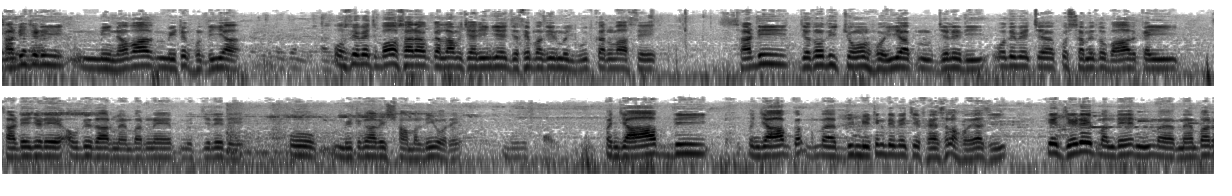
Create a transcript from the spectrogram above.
ਸਾਡੀ ਜਿਹੜੀ ਮਹੀਨਾ ਬਾਅਦ ਮੀਟਿੰਗ ਹੁੰਦੀ ਆ ਉਸ ਦੇ ਵਿੱਚ ਬਹੁਤ ਸਾਰਾ ਗੱਲਾਂ ਵਿਚਾਰੀਆਂ ਜਥੇਬੰਦੀ ਨੂੰ ਮਜ਼ਬੂਤ ਕਰਨ ਵਾਸਤੇ। ਸਾਡੀ ਜਦੋਂ ਦੀ ਚੋਣ ਹੋਈ ਆ ਜ਼ਿਲ੍ਹੇ ਦੀ ਉਹਦੇ ਵਿੱਚ ਕੁਝ ਸਮੇਂ ਤੋਂ ਬਾਅਦ ਕਈ ਸਾਡੇ ਜਿਹੜੇ ਅਹੁਦੇਦਾਰ ਮੈਂਬਰ ਨੇ ਜ਼ਿਲ੍ਹੇ ਦੇ ਉਹ ਮੀਟਿੰਗਾਂ ਵਿੱਚ ਸ਼ਾਮਲ ਨਹੀਂ ਹੋ ਰਹੇ। ਪੰਜਾਬ ਦੀ ਪੰਜਾਬ ਕ- ਦੀ ਮੀਟਿੰਗ ਦੇ ਵਿੱਚ ਇਹ ਫੈਸਲਾ ਹੋਇਆ ਸੀ ਕਿ ਜਿਹੜੇ ਬੰਦੇ ਮੈਂਬਰ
